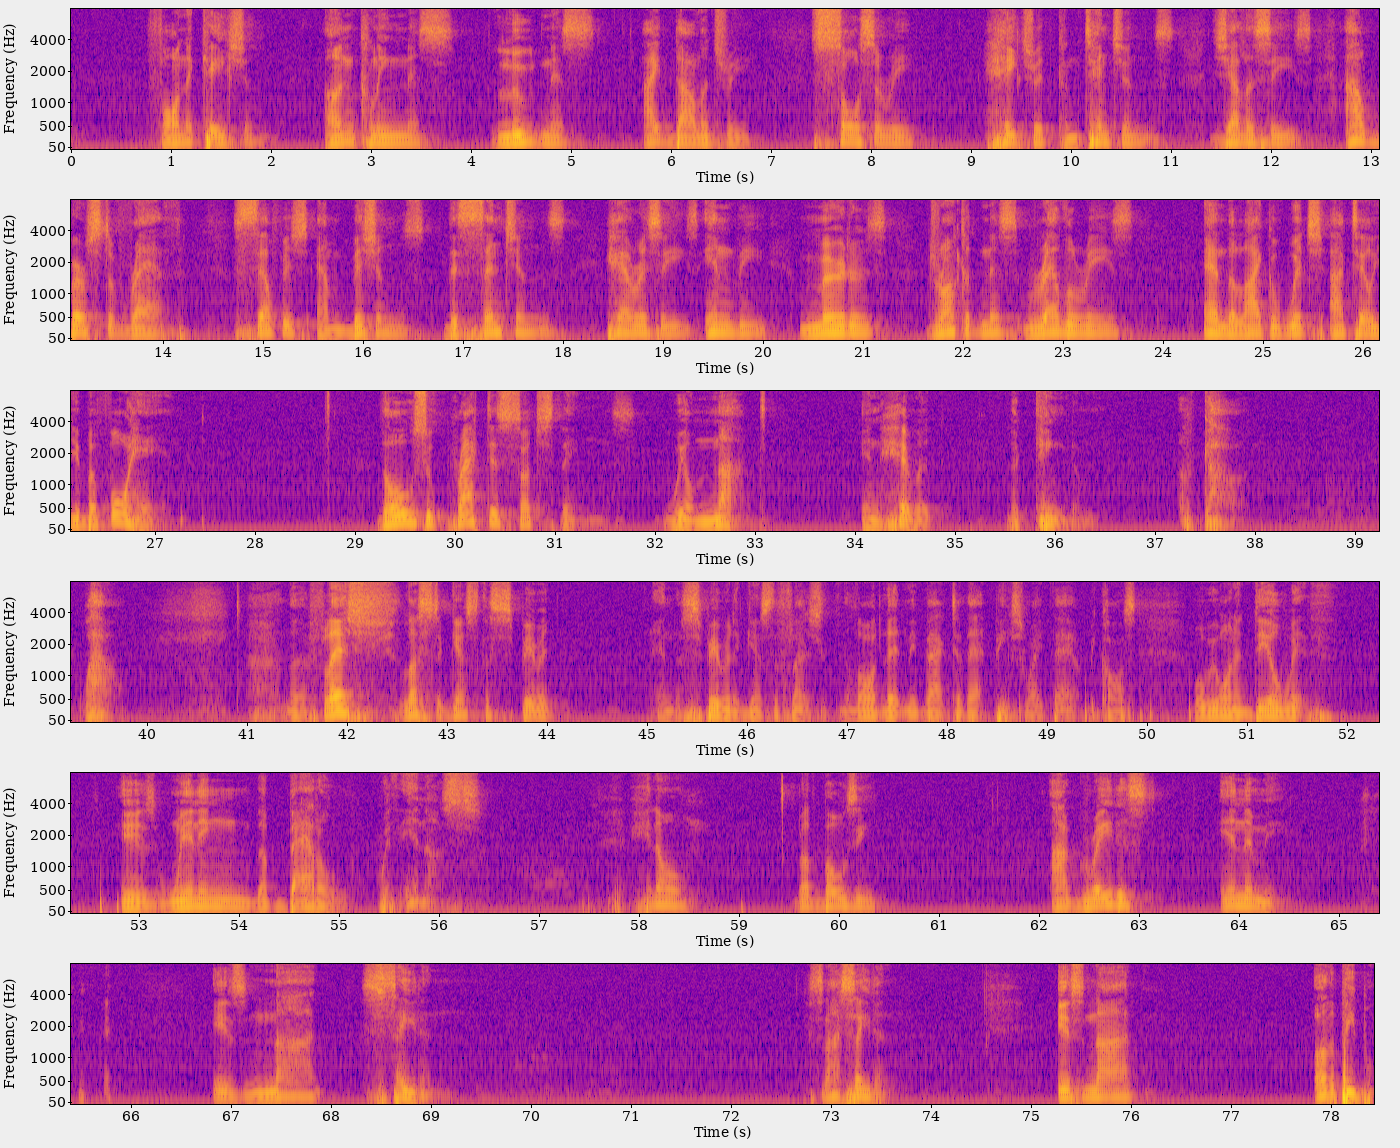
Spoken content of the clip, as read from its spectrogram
fornication, uncleanness, lewdness, idolatry, sorcery, hatred, contentions jealousies, outbursts of wrath, selfish ambitions, dissensions, heresies, envy, murders, drunkenness, revelries, and the like of which I tell you beforehand. Those who practice such things will not inherit the kingdom of God. Wow. Uh, the flesh lusts against the spirit, and the spirit against the flesh. The Lord led me back to that piece right there because what we want to deal with is winning the battle within us. You know, Brother Bozy, our greatest enemy is not Satan. It's not Satan. It's not other people.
